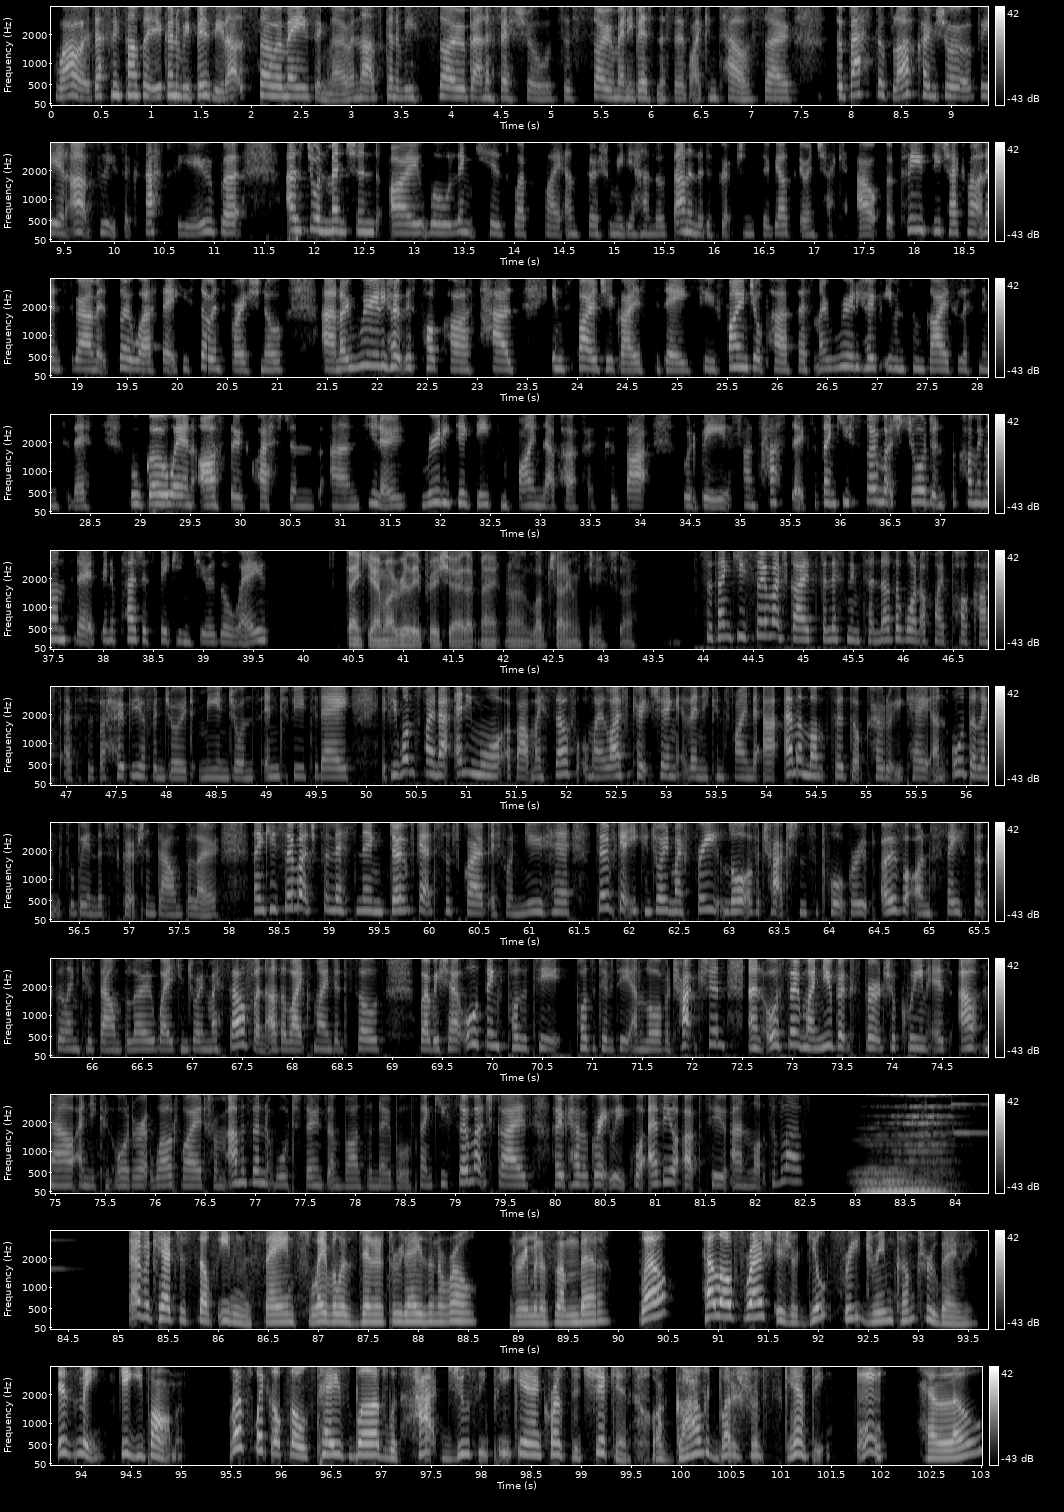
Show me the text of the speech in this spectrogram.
Wow, it definitely sounds like you're going to be busy. That's so amazing, though. And that's going to be so beneficial to so many businesses, I can tell. So, the best of luck. I'm sure it will be an absolute success for you. But as John mentioned, I will link his website and social media handles down in the description. So, you'll be able to go and check it out. But please do check him out on Instagram. It's so worth it. He's so inspirational. And I really hope this podcast has inspired you guys today to find your purpose. And I really hope even some guys listening to this will go away and ask those questions and you know really dig deep and find their purpose because that would be fantastic. So thank you so much jordan for coming on today. It's been a pleasure speaking to you as always. Thank you Em. i really appreciate that mate and i love chatting with you so so, thank you so much, guys, for listening to another one of my podcast episodes. I hope you have enjoyed me and John's interview today. If you want to find out any more about myself or my life coaching, then you can find it at emmamumford.co.uk, and all the links will be in the description down below. Thank you so much for listening. Don't forget to subscribe if you're new here. Don't forget you can join my free Law of Attraction support group over on Facebook. The link is down below, where you can join myself and other like minded souls, where we share all things positivity, positivity and law of attraction, and also my new book, Spirit Spiritual Queen is out now and you can order it worldwide from Amazon, Waterstones, and Barnes & Noble. Thank you so much, guys. Hope you have a great week, whatever you're up to, and lots of love. Ever catch yourself eating the same flavorless dinner three days in a row? Dreaming of something better? Well, HelloFresh is your guilt-free dream come true, baby. It's me, Keke Palmer. Let's wake up those taste buds with hot, juicy pecan-crusted chicken or garlic butter shrimp scampi. Mm. Hello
